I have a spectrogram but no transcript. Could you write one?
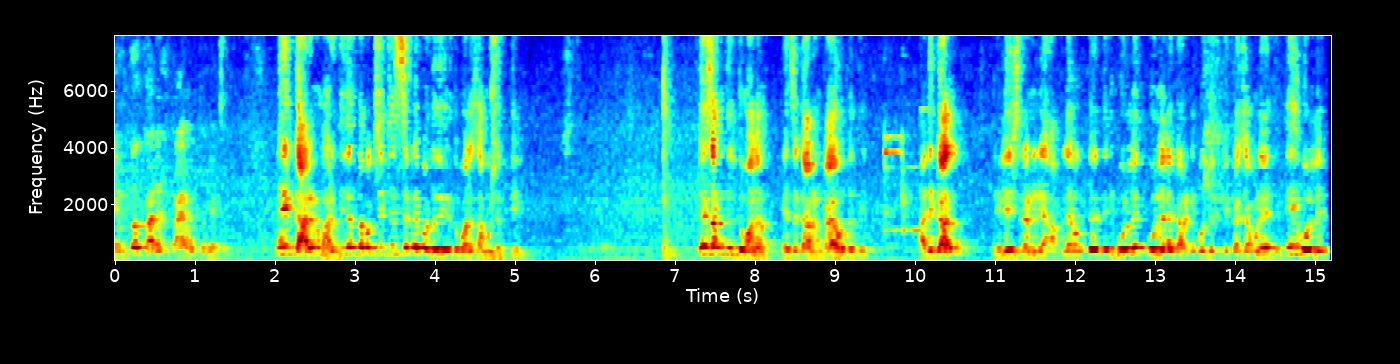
नेमकं कारण काय होतं याचं? नाही कारण भारतीय जनता पक्षाचेच सगळे पदाधिकारी तुम्हाला सांगू शकतील. ते सांगतील तुम्हाला याचं कारण काय होतं ते. आणि काल निलेश राणेने आपल्या वक्तव्यात त्यांनी बोललेत कोण याला कारणीभूत की कशामुळे आहे ते बोललेत.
